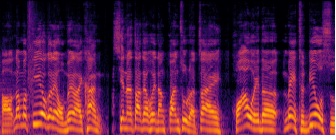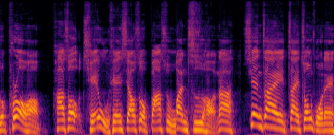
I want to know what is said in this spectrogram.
好，那么第二个呢，我们来看，现在大家非常关注的，在华为的 Mate 六十 Pro 哈。他说前五天销售八十五万只哈，那现在在中国呢，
